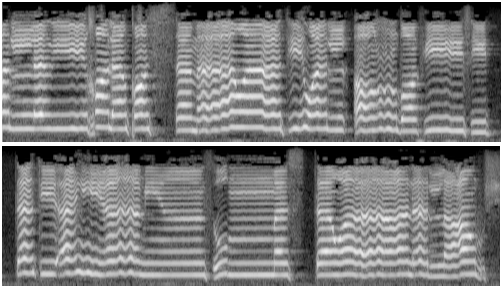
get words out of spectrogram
الَّذِي خَلَقَ السَّمَاوَاتِ وَالْأَرْضَ فِي سِتَّةِ أَيَّامٍ ثُمَّ اسْتَوَى عَلَى الْعَرْشِ.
